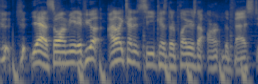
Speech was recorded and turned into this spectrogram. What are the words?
yeah, so I mean, if you, I like Tennessee because they're players that aren't the best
